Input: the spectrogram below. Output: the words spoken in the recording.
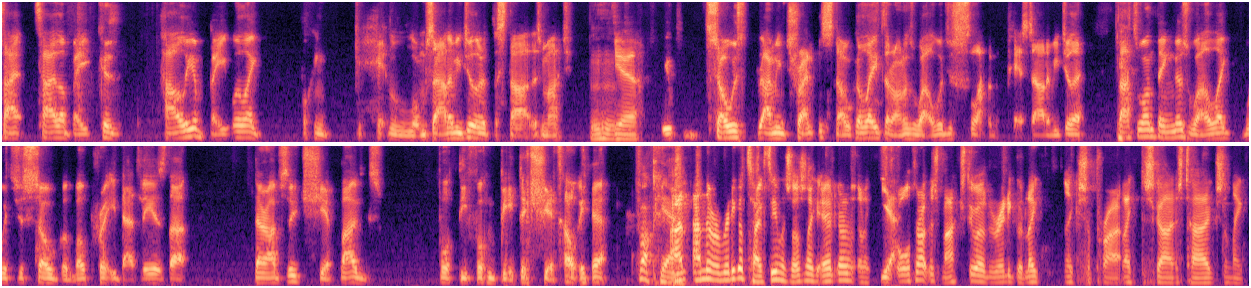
Ty- Tyler Bate because Harley and Bate were like fucking hitting lumps out of each other at the start of this match. Mhm. Yeah, so was I mean Trent and Stoker later on as well were just slapping the piss out of each other. That's one thing as well, like which is so good about Pretty Deadly is that they're absolute shitbags, but they fucking beat the shit out of you. Fuck yeah. and, and they're a really good tag team as well. So, like earlier, like Yeah. all throughout this match, they were really good, like like surprise, like disguise tags, and like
